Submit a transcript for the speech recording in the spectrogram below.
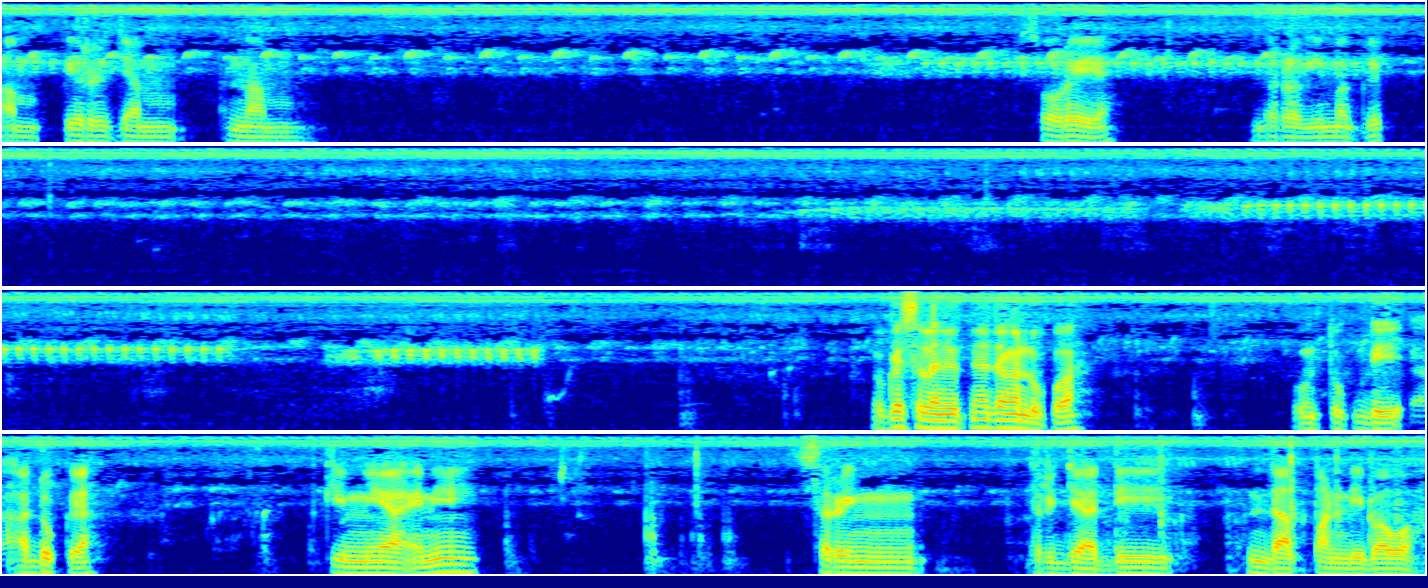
hampir jam 6 sore ya. Udah lagi maghrib Oke selanjutnya jangan lupa untuk diaduk ya. Kimia ini sering terjadi endapan di bawah.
